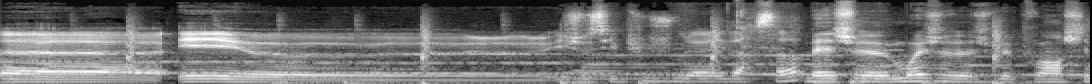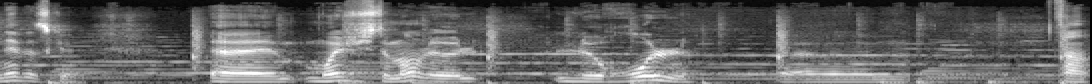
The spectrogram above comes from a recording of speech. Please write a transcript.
Euh, et, euh, et je sais plus, je voulais aller vers ça. Mais je, moi, je, je vais pouvoir enchaîner parce que moi, justement, le, le rôle. Enfin,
